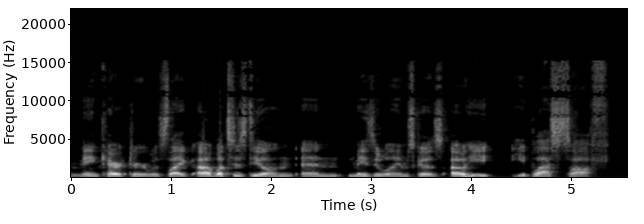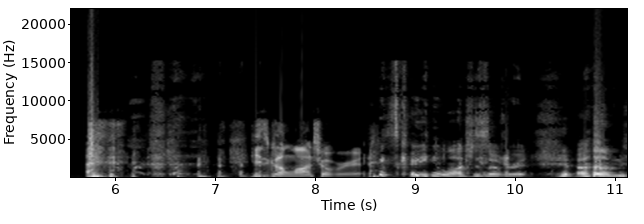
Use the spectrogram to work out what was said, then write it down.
Main character was like, "Oh, what's his deal?" And, and Maisie Williams goes, "Oh, he he blasts off. He's gonna launch over it. He's he launches over it." Um,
